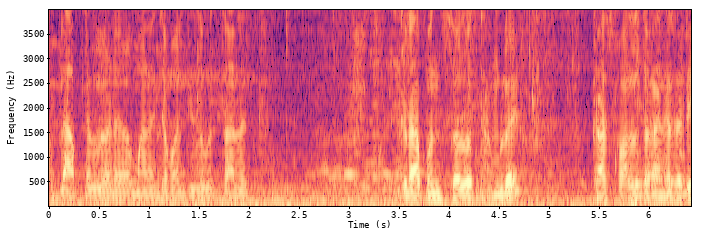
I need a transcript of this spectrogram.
आपल्या आपट्या कोलेवाड्या मानाच्या पालखीसोबत चालत. इकडे आपण सर्व थांबलोय. खास फालुता खाण्यासाठी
